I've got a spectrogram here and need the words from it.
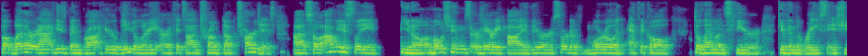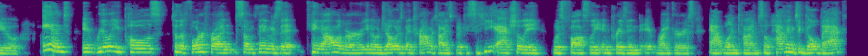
but whether or not he's been brought here legally or if it's on trumped up charges. Uh, so obviously, you know, emotions are very high. There are sort of moral and ethical dilemmas here, given the race issue. And it really pulls to the forefront some things that King Oliver, you know, Joe has been traumatized because he actually was falsely imprisoned at Rikers at one time. So having to go back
